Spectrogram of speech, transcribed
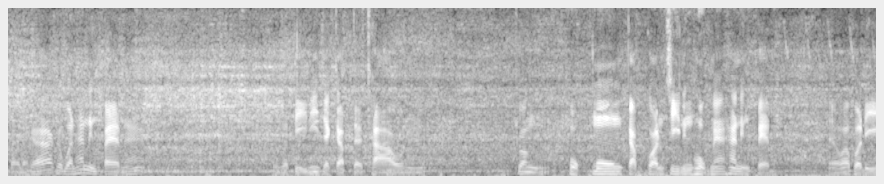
ไปแล้ วัน 518 นะฮะ ปกตินี่จะกลับแต่เช้านะฮะช่วง 6 โมงกลับก่อน 416 นะ 518 แต่ว่าพอดี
